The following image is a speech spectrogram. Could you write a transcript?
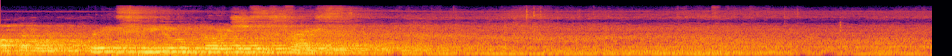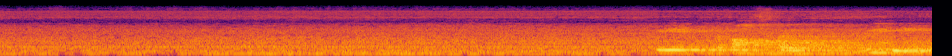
of the Lord. Praise to you, Lord Jesus Christ. In the Gospel reading,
